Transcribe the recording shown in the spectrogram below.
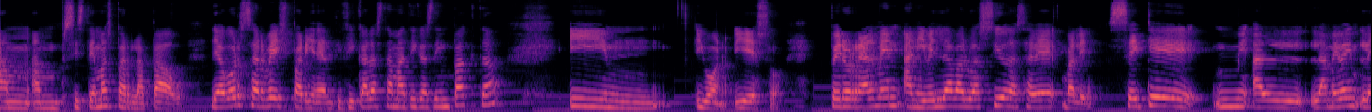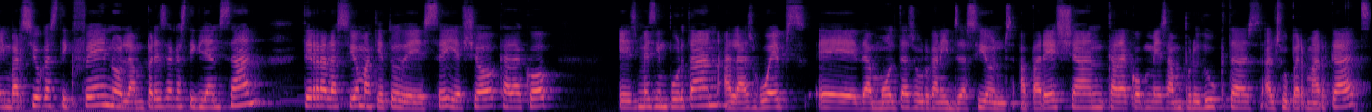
amb, amb sistemes per la pau. Llavors serveix per identificar les temàtiques d'impacte i, i, bueno, i això. Però realment a nivell d'avaluació de saber, vale, sé que el, la, meva, la inversió que estic fent o l'empresa que estic llançant té relació amb aquest ODS i això cada cop és més important, a les webs eh, de moltes organitzacions apareixen cada cop més en productes als supermercats.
